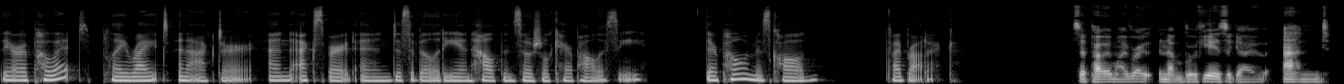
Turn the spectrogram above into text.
They are a poet, playwright, and actor, and expert in disability and health and social care policy. Their poem is called Fibrotic. It's a poem I wrote a number of years ago and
